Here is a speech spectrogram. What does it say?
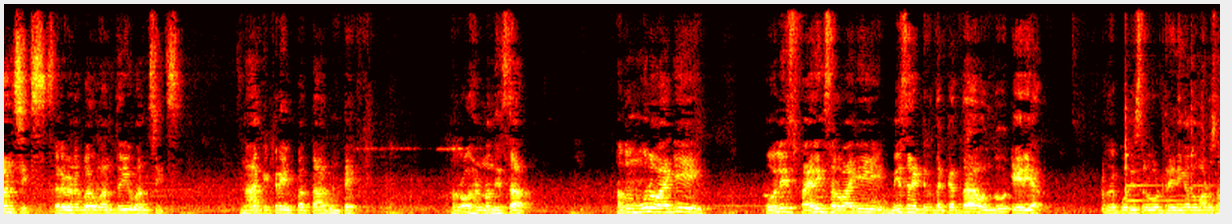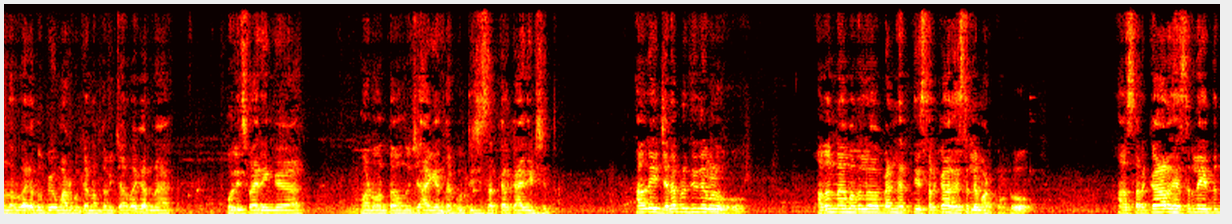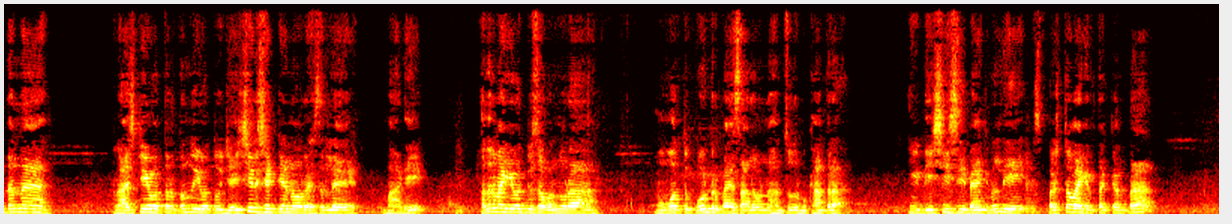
One six survey number one three one six ನಾಲ್ಕು ಎಕರೆ ಇಪ್ಪತ್ತಾರು ಗುಂಟೆ. ಅದ್ರೊಳಗೆ ಹನ್ನೊಂದು ಹಿಸ್ಸ ಅದು ಮೂಲವಾಗಿ ಪೊಲೀಸ್ ಫೈರಿಂಗ್ ಸಲುವಾಗಿ ಮೀಸಲಿಟ್ಟಿರ್ತಕ್ಕಂಥ ಒಂದು ಏರಿಯಾ. ಅಂದರೆ ಪೊಲೀಸರು ಟ್ರೈನಿಂಗ್ ಅದು ಮಾಡೋ ಸಂದರ್ಭದಾಗ ಅದು ಉಪಯೋಗ ಮಾಡ್ಬೇಕನ್ನೋಂಥ ವಿಚಾರದಾಗ ಅದನ್ನ ಪೊಲೀಸ್ ಫೈರಿಂಗ್ ಮಾಡುವಂಥ ಒಂದು ಜಾಗ ಅಂತ ಗುರುತಿಸಿ ಸರ್ಕಾರ ಕಾಯ್ದೆ ಇಡಿಸಿತ್ತು ಆದರೆ ಈ ಜನಪ್ರತಿನಿಧಿಗಳು ಅದನ್ನು ಮೊದಲು ಬೆಣ್ಣೆ ಹತ್ತಿ ಸರ್ಕಾರದ ಹೆಸರಲ್ಲೇ ಮಾಡಿಕೊಂಡು, ಆ ಸರ್ಕಾರದ ಹೆಸರಲ್ಲೇ ಇದ್ದದ್ದನ್ನು ರಾಜಕೀಯ ಒತ್ತಡ ತಂದು ಇವತ್ತು ಜಯಶೀಲ್ ಶೆಟ್ಟಿ ಅನ್ನೋರ ಹೆಸರಲ್ಲೇ ಮಾಡಿ, ಅದರ ಮ್ಯಾಗೆ ಇವತ್ತು ದಿವಸ ಒಂದೂರ ಮೂವತ್ತು ಕೋಟಿ ರೂಪಾಯಿ ಸಾಲವನ್ನು ಹಂಚೋದ್ರ ಮುಖಾಂತರ ಈ ಡಿ ಸಿ ಸಿ ಬ್ಯಾಂಕ್ನಲ್ಲಿ ಸ್ಪಷ್ಟವಾಗಿರ್ತಕ್ಕಂಥ,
